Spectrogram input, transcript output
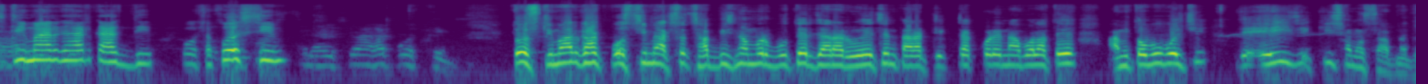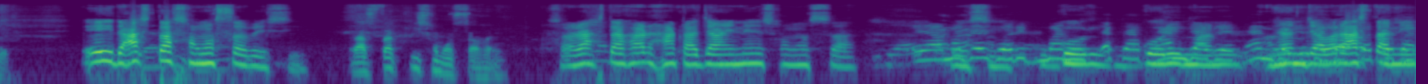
স্টিমার ঘাট। কাকদ্বীপ। পশ্চিম। তো স্টিমার ঘাট পশ্চিমে একশো ছাব্বিশ নম্বর বুথের যারা রয়েছেন তারা ঠিকঠাক করে না বলাতে আমি তবু বলছি যে এই যে কি সমস্যা আপনাদের? এই রাস্তার সমস্যা বেশি। রাস্তা কি সমস্যা হয়? রাস্তাঘাট হাঁটা যায়নি সমস্যা। গরিব গরিব মানুষ ভ্যান যাওয়ার রাস্তা নেই।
